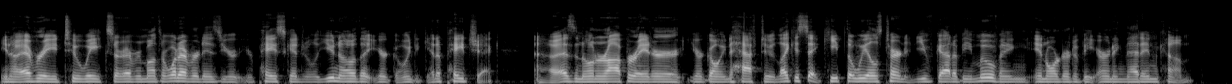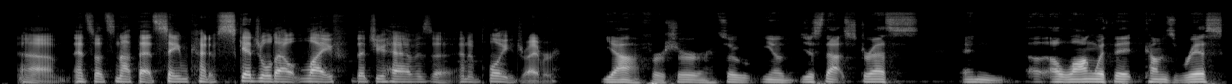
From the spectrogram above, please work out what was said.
you know every two weeks or every month or whatever it is your your pay schedule, you know that you're going to get a paycheck. Uh, as an owner operator, you're going to have to, like you said, keep the wheels turning. You've got to be moving in order to be earning that income. Um, and so it's not that same kind of scheduled out life that you have as a, an employee driver. Yeah, for sure. So, you know, just that stress and along with it comes risk.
